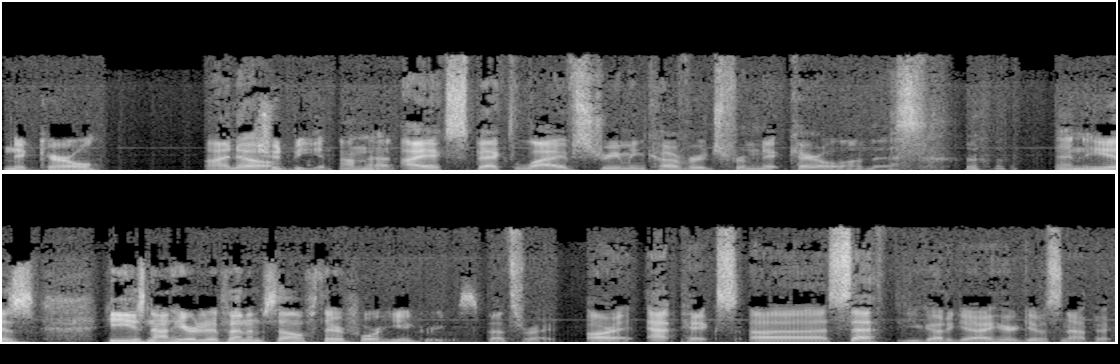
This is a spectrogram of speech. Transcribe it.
Nick Carroll i know. should be getting on that. i expect live streaming coverage from nick carroll on this and he is he is not here to defend himself. Therefore, he agrees. That's right. All right, at picks. Uh, Seth, you got to get out of here. Give us an at pick.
